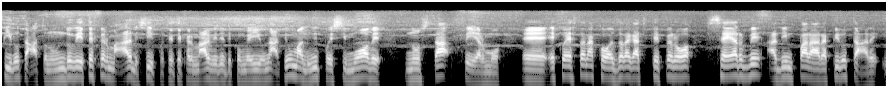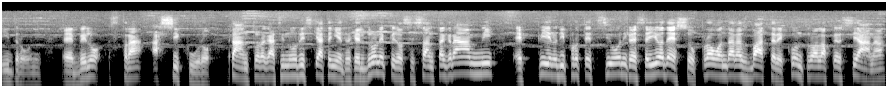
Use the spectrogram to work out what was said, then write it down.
pilotato. Non dovete fermarvi sì potete fermarvi vedete come io un attimo ma lui poi si muove non sta fermo. Eh, e questa è una cosa ragazzi che però serve ad imparare a pilotare i droni eh, ve lo stra assicuro tanto ragazzi non rischiate niente perché il drone pesa 60 grammi è pieno di protezioni. Cioè se io adesso provo ad andare a sbattere contro la persiana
